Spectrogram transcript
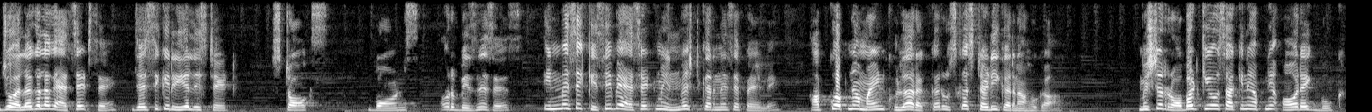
जो अलग अलग एसेट्स हैं, जैसे कि रियल इस्टेट स्टॉक्स बॉन्ड्स और बिजनेसेस इनमें से किसी भी एसेट में इन्वेस्ट करने से पहले आपको अपना माइंड खुला रखकर उसका स्टडी करना होगा। मिस्टर रॉबर्ट कियोसाकी ने अपने और एक book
